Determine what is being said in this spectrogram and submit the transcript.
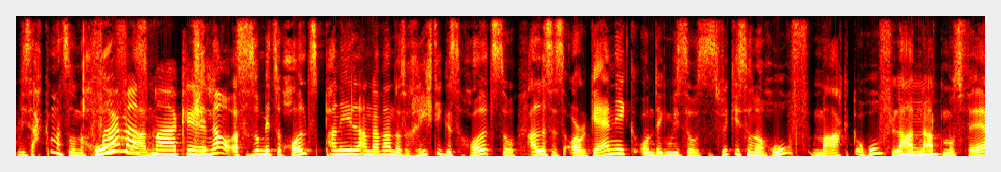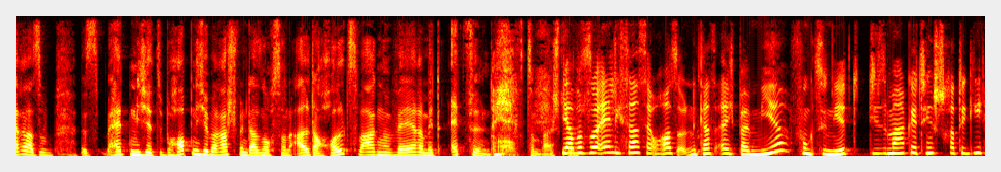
wie sagt man, so ein Hofladen. Farmers Market. Genau, also so mit so Holzpanelen an der Wand, also richtiges Holz, so alles ist organic und irgendwie so, es ist wirklich so eine Hofmarkt, Hofladenatmosphäre. Also es hätte mich jetzt überhaupt nicht überrascht, wenn da noch so ein alter Holzwagen wäre mit Äpfeln drauf zum Beispiel. Ja, aber so ähnlich sah es ja auch aus. Und ganz ehrlich, bei mir funktioniert diese Marketingstrategie Strategie.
